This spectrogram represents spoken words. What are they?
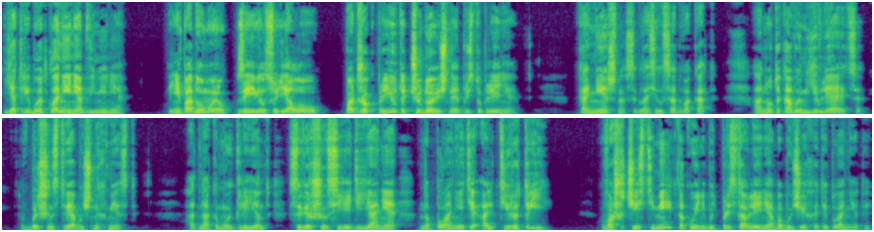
«Я требую отклонения обвинения». «И не подумаю», — заявил судья Лоу. «Поджог приюта — чудовищное преступление». «Конечно», — согласился адвокат. «Оно таковым является в большинстве обычных мест. Однако мой клиент совершил сие деяние на планете Альтира-3. Ваша честь имеет какое-нибудь представление об обычаях этой планеты?»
